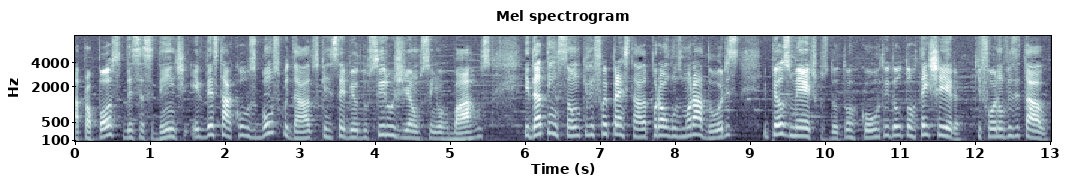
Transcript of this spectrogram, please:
A propósito desse acidente, ele destacou os bons cuidados que recebeu do cirurgião Sr. Barros e da atenção que lhe foi prestada por alguns moradores e pelos médicos Dr. Couto e Dr. Teixeira, que foram visitá-lo.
